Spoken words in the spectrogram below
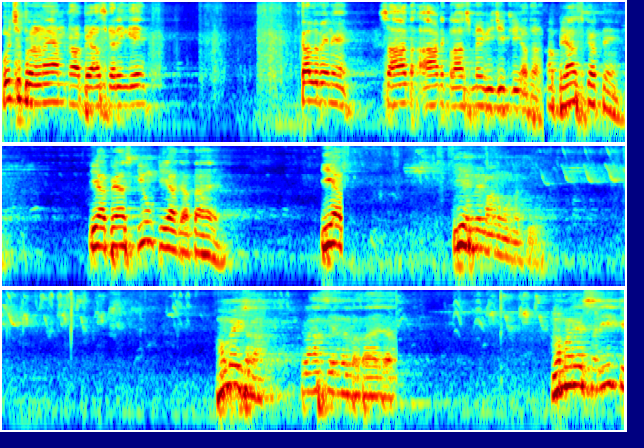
कुछ प्राणायाम का अभ्यास करेंगे। कल मैंने सात, आठ क्लास में विज़िट लिया था। अभ्यास करते हैं। ये अभ्यास क्यों किया जाता है? ये ये हमें मालूम होना चाहिए। हमेशा क्लास के अंदर बताया जाता हमारे शरीर के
